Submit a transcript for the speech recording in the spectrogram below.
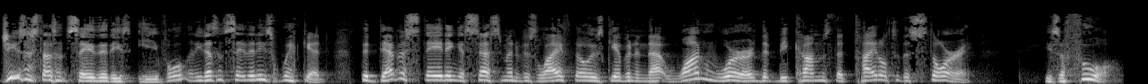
Jesus doesn't say that he's evil and he doesn't say that he's wicked. The devastating assessment of his life, though, is given in that one word that becomes the title to the story. He's a fool.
